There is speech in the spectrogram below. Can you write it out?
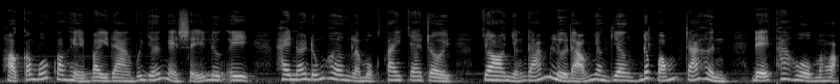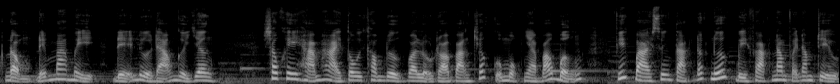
Họ có mối quan hệ bày đàn với giới nghệ sĩ lương y, hay nói đúng hơn là một tay che trời cho những đám lừa đảo nhân dân nấp bóng trá hình để tha hồ mà hoạt động để ma mị, để lừa đảo người dân. Sau khi hãm hại tôi không được và lộ rõ bản chất của một nhà báo bẩn, viết bài xuyên tạc đất nước bị phạt 5,5 triệu,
